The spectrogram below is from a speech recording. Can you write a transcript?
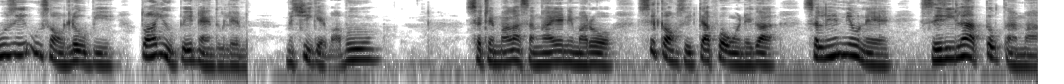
ဦးစီးဦးဆောင်လှုပ်ပြီးတွားယူပေးနိုင်သူလည်းမရှိခဲ့ပါဘူး။စက်တင်ဘာလ15ရက်နေ့မှာတော့စစ်ကောင်စီတပ်ဖွဲ့ဝင်တွေကစလင်းမြို့နယ်ဇေဒီလတုတ်တံမှာ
